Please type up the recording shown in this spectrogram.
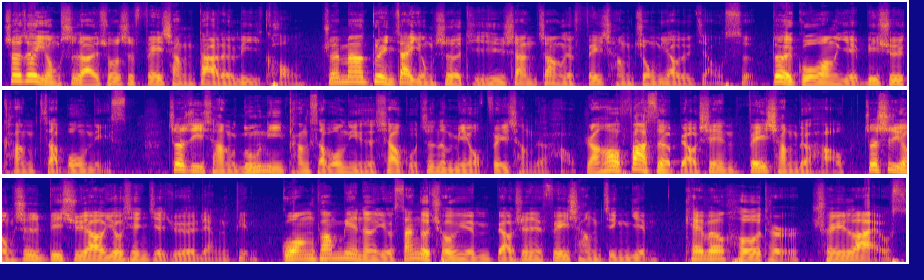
这对勇士来说是非常大的利空。Draymond Green 在勇士的体系上占了非常重要的角色，对国王也必须扛 Sabonis。这几场 l u n y 扛 Sabonis 的效果真的没有非常的好，然后 Fast 的表现非常的好，这是勇士必须要优先解决的两点。国王方面呢，有三个球员表现也非常惊艳，Kevin Herter、Trey Lyles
